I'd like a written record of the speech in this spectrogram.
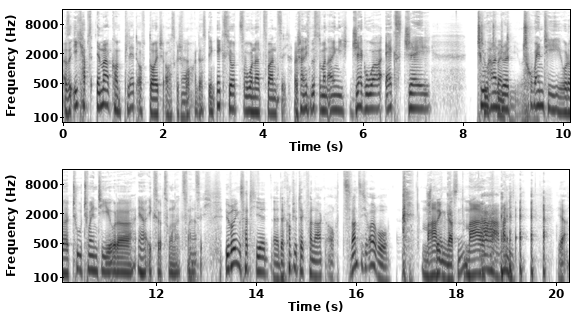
Also ich habe es immer komplett auf Deutsch ausgesprochen, ja. das Ding XJ220. Wahrscheinlich müsste man eigentlich Jaguar XJ 220 oder 220 oder ja, XJ220. Ja. Übrigens hat hier äh, der Computec Verlag auch 20 Euro springen lassen. Mark. Ah, Mann. ja,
